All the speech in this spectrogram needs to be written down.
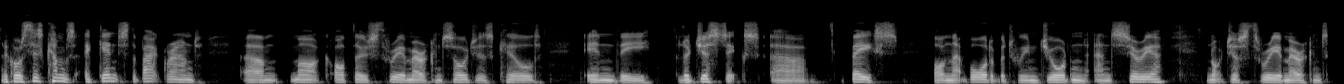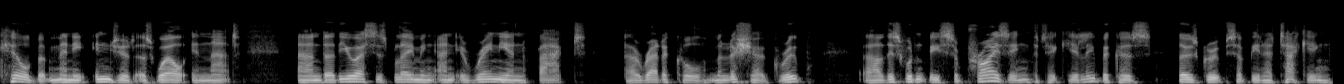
And of course, this comes against the background, um, Mark, of those three American soldiers killed in the logistics uh, base on that border between Jordan and Syria. Not just three Americans killed, but many injured as well in that. And uh, the US is blaming an Iranian backed uh, radical militia group. Uh, this wouldn't be surprising, particularly because those groups have been attacking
